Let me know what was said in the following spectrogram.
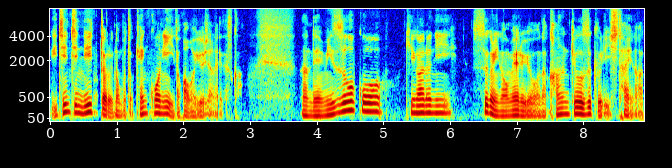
1日2リットル飲むと健康にいいとかも言うじゃないですか。なんで、水をこう、気軽にすぐに飲めるような環境づくりしたいなっ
